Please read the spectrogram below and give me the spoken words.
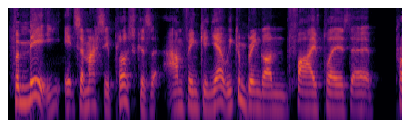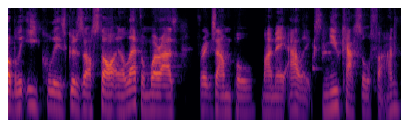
for me, it's a massive plus because I'm thinking, yeah, we can bring on five players that are probably equally as good as our starting 11. Whereas, for example, my mate Alex, Newcastle fan,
